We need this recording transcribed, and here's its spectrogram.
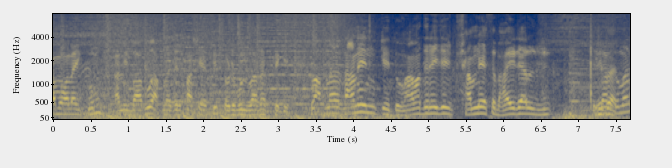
আসসালামু আলাইকুম। আমি বাবু আপনাদের পাশে আছি ছোটবুল বাজার থেকে। তো আপনারা জানেন কে তো? আমাদের এই যে সামনে আছে ভাইরাল তোমার?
